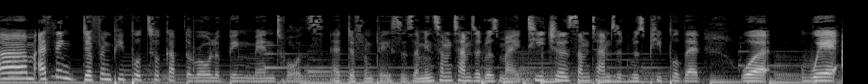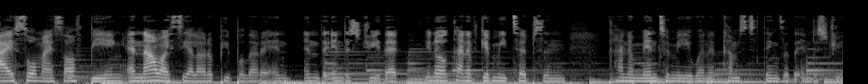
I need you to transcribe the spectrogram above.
Um, I think different people took up the role of being mentors at different places. I mean, sometimes it was my teachers, sometimes it was people that were where I saw myself being, and now I see a lot of people that are in, in the industry that, you know, kind of give me tips and kind of mentor me when it comes to things of the industry.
